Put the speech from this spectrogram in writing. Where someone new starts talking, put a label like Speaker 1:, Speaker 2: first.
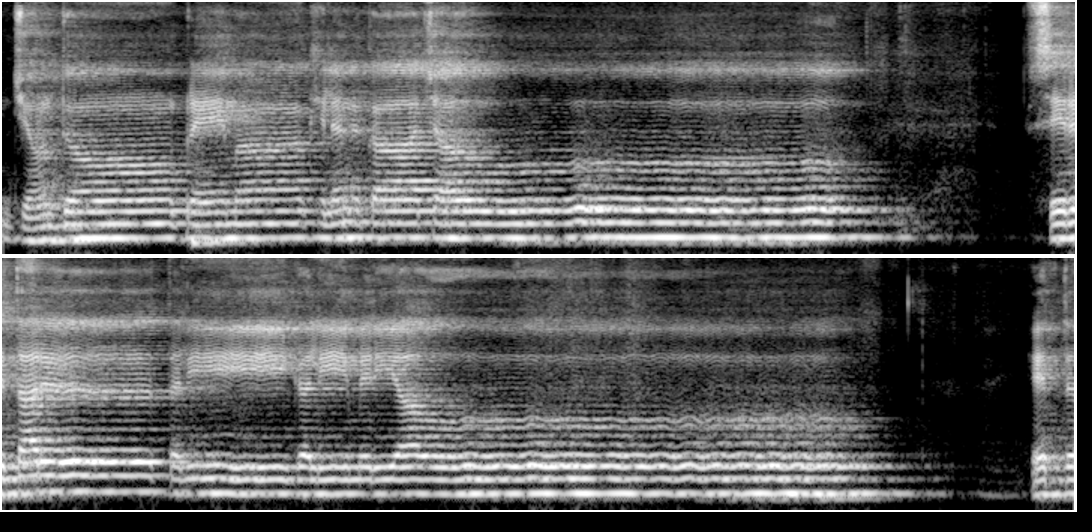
Speaker 1: ਜਿਉ ਤਿਉ ਪ੍ਰੇਮ ਖਿਲਨ ਕਾ ਚਾਉ। ਸਿਰ ਤਰ ਤਲੀ ਗਲੀ ਮੇਰੀ ਆਓ ਇਤ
